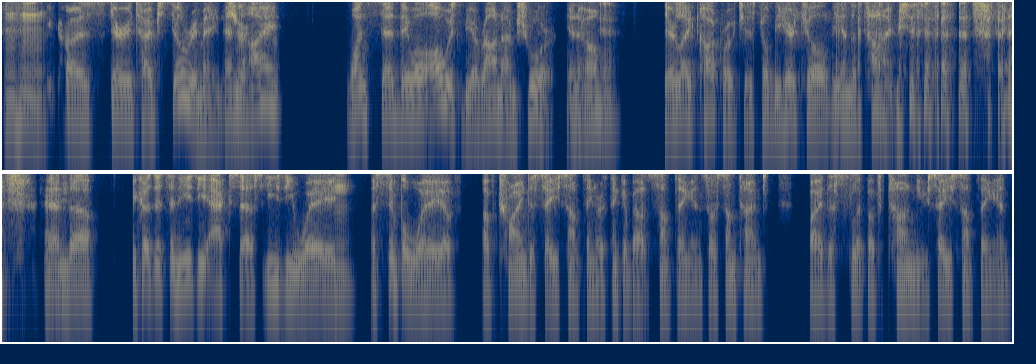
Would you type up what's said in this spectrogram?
hmm because stereotypes still remain, and Sure. I once said they will always be around. I'm sure, you know. Yeah. They're like cockroaches. They'll be here till the end of time. and uh, because it's an easy access, easy way, Mm. a simple way of of trying to say something or think about something. And so sometimes by the slip of tongue, you say something and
